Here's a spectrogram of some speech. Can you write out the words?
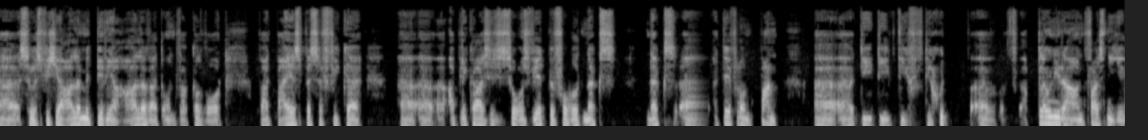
uh so spesiale materiale wat ontwikkel word wat baie spesifieke uh uh applikasies so ons weet byvoorbeeld niks niks uh 'n Teflon pan uh uh die die die die goed uh, klou nie daaraan vas nie. Jy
